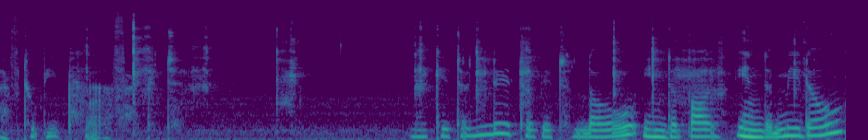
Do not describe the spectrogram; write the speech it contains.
have to be perfect. Make it a little bit low in the in the middle.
